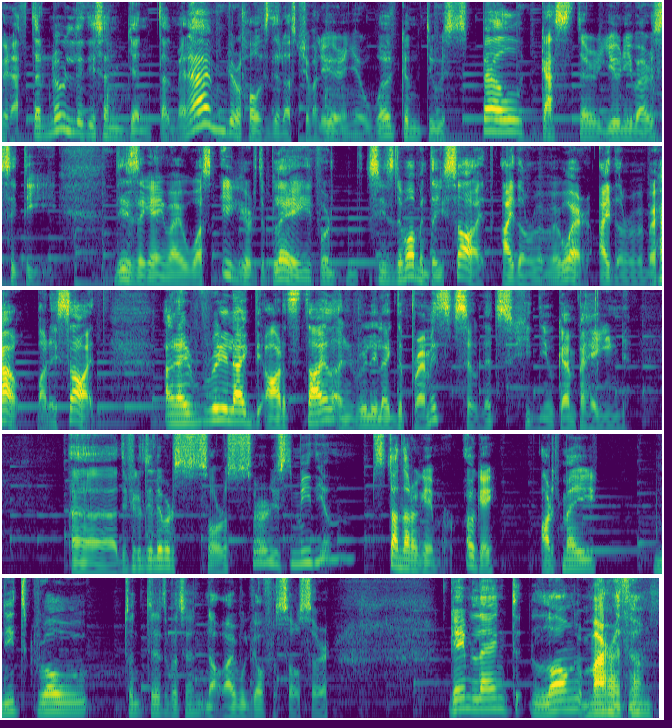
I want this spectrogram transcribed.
Good afternoon, ladies and gentlemen. I'm your host, The Lost Chevalier, and you're welcome to Spellcaster University. This is a game I was eager to play for since the moment I saw it. I don't remember where, I don't remember how, but I saw it. And I really like the art style and really like the premise, so let's hit new campaign. Uh, difficulty level sorcerer is medium, standard gamer. Okay, art may need grow 20%. No, I will go for sorcerer. Game length, long marathon.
